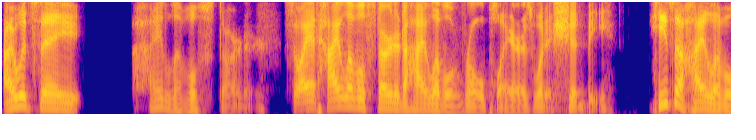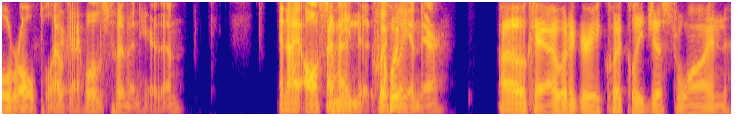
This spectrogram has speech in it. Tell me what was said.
I would say high level starter. So I had high level starter to high level role player is what it should be. He's a high level role player. Okay, we'll just put him in here then. And I also I had mean, Quickley quick- in there. Oh, okay, I would agree. Quickley just won.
